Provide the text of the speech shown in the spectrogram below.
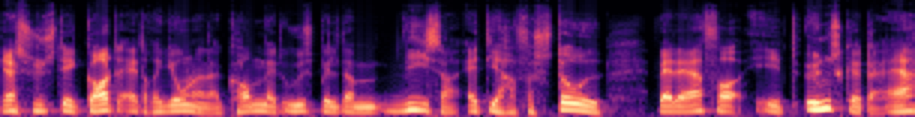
Jeg synes, det er godt, at regionerne er kommet med et udspil, der viser, at de har forstået, hvad det er for et ønske, der er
